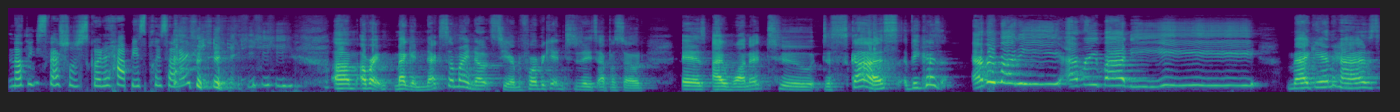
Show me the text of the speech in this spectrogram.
nothing special, just going to the happiest place on earth. um, all right, Megan. Next on my notes here, before we get into today's episode, is I wanted to discuss because everybody, everybody, Megan has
